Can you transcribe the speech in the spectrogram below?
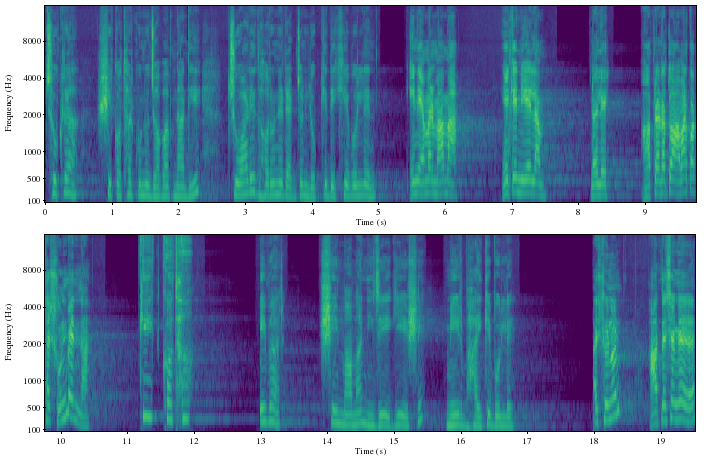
ছোকরা সে কথার কোনো জবাব না দিয়ে চোয়াড়ে ধরনের একজন লোককে দেখিয়ে বললেন এনে আমার মামা, একে নিয়ে এলাম। নইলে আপনারা তো আমার কথা শুনবেন না। কি কথা? এবার সেই মামা নিজে এগিয়ে এসে মেয়ের ভাইকে বললে আর শুনুন আপনার সঙ্গে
